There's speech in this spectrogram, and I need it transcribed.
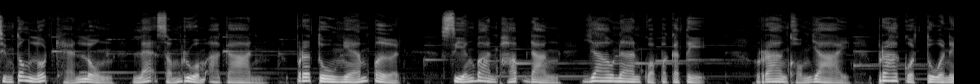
จึงต้องลดแขนลงและสำรวมอาการ ประตูแง้มเปิด เสียงบานพับดัง ยาวนานกว่าปกติ ร่างของยายปรากฏตัวใน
